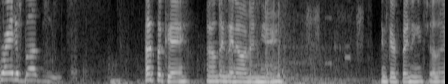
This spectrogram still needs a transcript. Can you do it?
right above you. That's okay. I don't think they know I'm in here. I think they're fighting each other.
